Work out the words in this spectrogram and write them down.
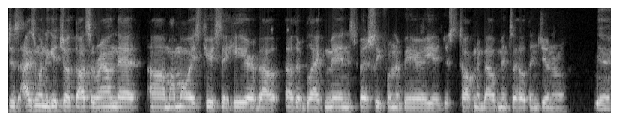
just I just wanted to get your thoughts around that. Um, I'm always curious to hear about other Black men, especially from the Bay Area, just talking about mental health in general. Yeah,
